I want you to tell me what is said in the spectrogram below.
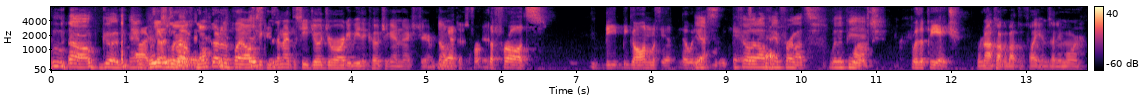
no, I'm good. Man. Right, Please don't go to the playoffs because then I have to see Joe Girardi be the coach again next year. I'm done yeah, with the, the frauds be be gone with you. Nobody. Yes, Philadelphia frauds with a PH. With a PH. We're not talking about the Fightins anymore.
